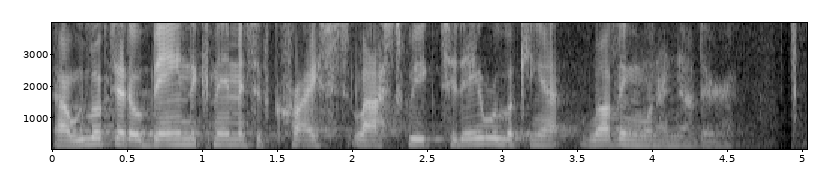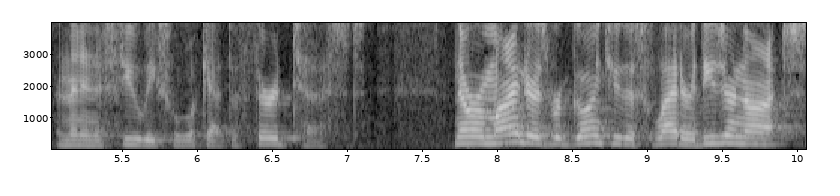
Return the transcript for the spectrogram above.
We looked at obeying the commandments of Christ last week. Today we're looking at loving one another. And then in a few weeks, we'll look at the third test. Now, reminder as we're going through this letter, these are not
